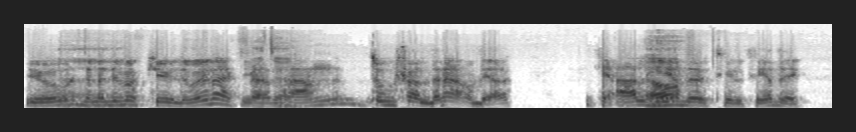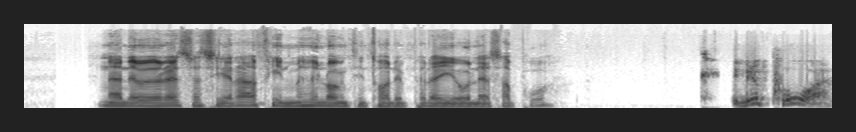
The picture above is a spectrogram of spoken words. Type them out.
Jo, Eh, nej, men det var kul. Det var ju för verkligen, jag- han tog följderna av det. All Ja. heder till Fredrik. När du recenserar filmer, hur lång tid tar det på dig att läsa på? Det beror på.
